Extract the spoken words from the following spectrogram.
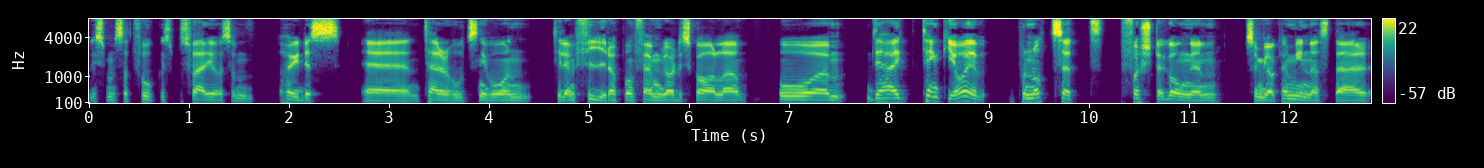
liksom har satt fokus på Sverige och som höjdes eh, terrorhotsnivån till en fyra på en femgradig skala. Och mm, Det här tänker jag är på något sätt första gången som jag kan minnas där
